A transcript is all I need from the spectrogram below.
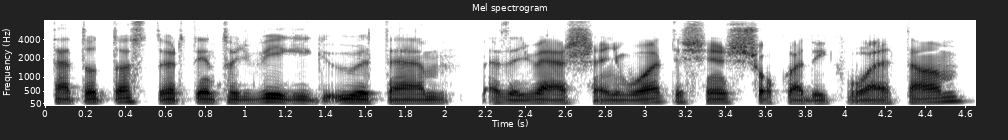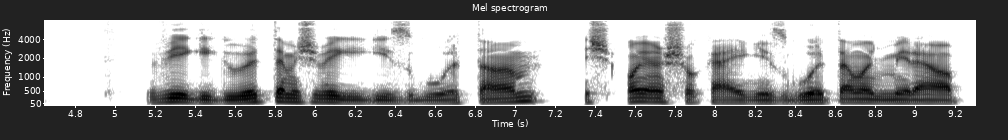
Tehát ott az történt, hogy végig ültem, ez egy verseny volt, és én sokadik voltam, végig ültem, és végig izgultam, és olyan sokáig izgultam, hogy mire a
